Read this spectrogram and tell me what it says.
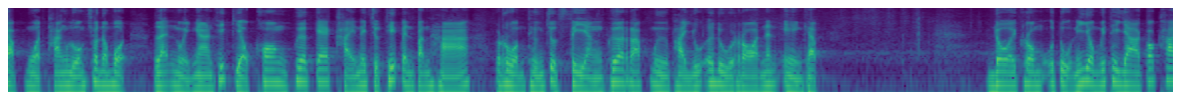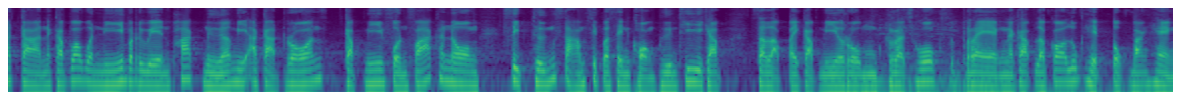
กับหมวดทางหลวงชนบท และหน่วยงานที่เกี่ยวข้อง เพื่อแก้ไขในจุดที่เป็นปัญหา รวมถึงจุดเสี่ยง เพื่อรับมือพายุฤดูร้อนนั่นเองครับ โดยกรมอุตุนิยมวิทยาก็คาดการณ์นะครับ ว่าวันนี้บริเวณภาคเหนือมีอากาศร้อนกับมีฝนฟ้าขนอง 10-30%ของพื้นที่ครับ สลับไปกับมีลมกระโชกแรงนะครับ แล้วก็ลูกเห็บตกบางแห่ง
